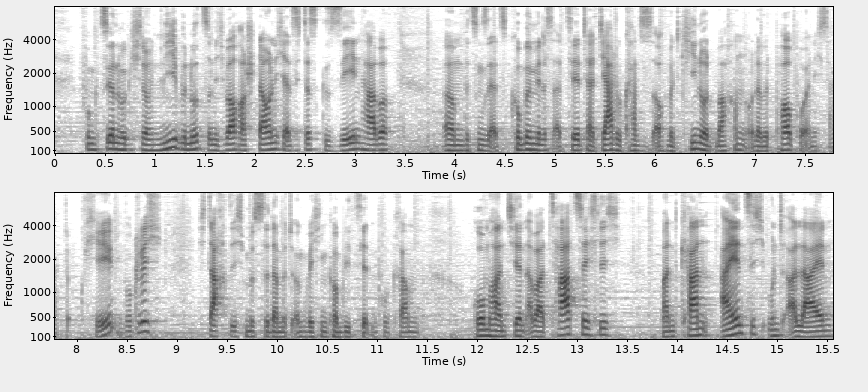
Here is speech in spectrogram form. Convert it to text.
Funktion wirklich noch nie benutzt und ich war auch erstaunlich, als ich das gesehen habe, ähm, beziehungsweise als Kumpel mir das erzählt hat, ja, du kannst es auch mit Keynote machen oder mit PowerPoint. Ich sagte, okay, wirklich? Ich dachte, ich müsste da mit irgendwelchen komplizierten Programmen rumhantieren, aber tatsächlich, man kann einzig und allein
